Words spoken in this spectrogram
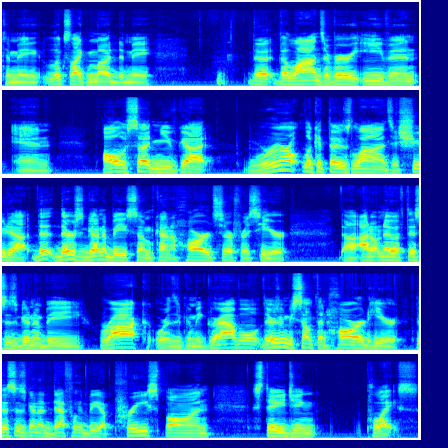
to me. Looks like mud to me. The, the lines are very even, and all of a sudden you've got, look at those lines that shoot out. There's going to be some kind of hard surface here. Uh, I don't know if this is going to be rock or is it going to be gravel. There's going to be something hard here. This is going to definitely be a pre-spawn staging place.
